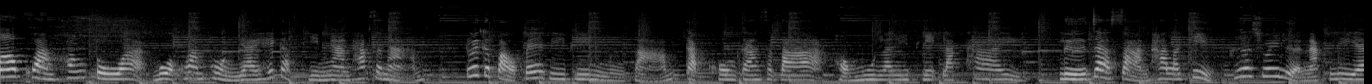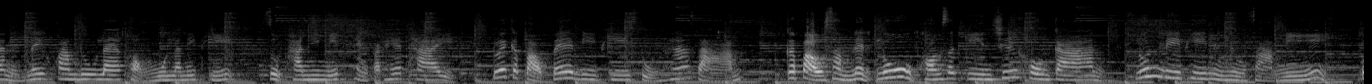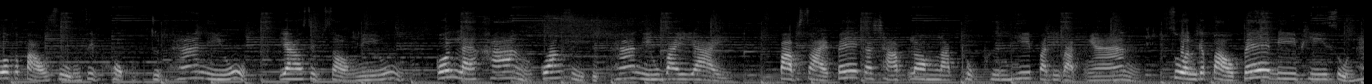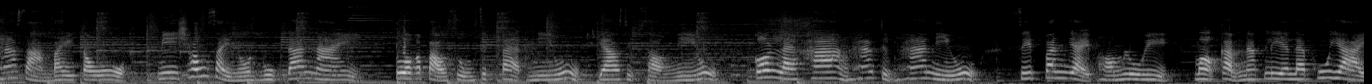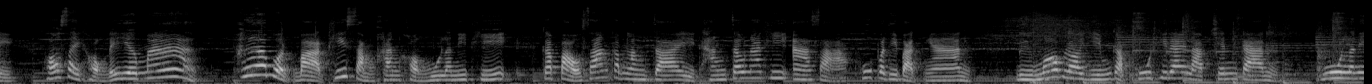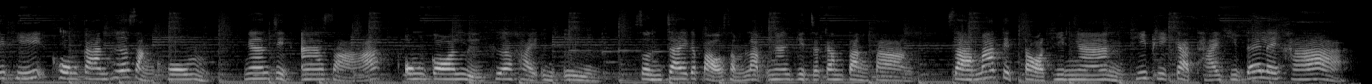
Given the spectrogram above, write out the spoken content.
มอบความคล่องตัว บวกความห่วงใยให้กับทีมงานภาคสนาม ด้วยกระเป๋าเป้ BP 113กับโครงการสตาร์ของมูลนิธิรักไทย หรือจัดสารภารกิจเพื่อช่วยเหลือนักเรียน ในความดูแลของมูลนิธิ สุพานิมิตแห่งประเทศไทย ด้วยกระเป๋าเป้ BP 053 กระเป๋าสำเร็จรูปพร้อมสกรีนชื่อโครงการ รุ่น BP 113 นี้ ตัวกระเป๋าสูง 16.5 นิ้ว ยาว 12 นิ้ว ก้นและข้างกว้าง 4.5 นิ้วใบใหญ่ ปรับสายเป้กระชับรองรับทุกพื้นที่ปฏิบัติงาน ส่วนกระเป๋าเป้ BP 053 ใบโต มีช่องใส่โน้ตบุ๊กด้านใน ตัวกระเป๋าสูง 18 นิ้ว ยาว 12 นิ้ว ก้นและข้าง 5.5 นิ้วซิปฟันใหญ่พร้อมลุย เหมาะกับนักเรียนและผู้ใหญ่ เพราะใส่ของได้เยอะมาก พื่อบทบาทที่สำคัญของมูลนิธิ กระเป๋าสร้างกำลังใจทั้งเจ้าหน้าที่อาสาผู้ปฏิบัติงาน หรือมอบรอยยิ้มกับผู้ที่ได้รับเช่นกัน มูลนิธิ โครงการเพื่อสังคม งานจิตอาสา องค์กรหรือเครือข่ายอื่น ๆ สนใจกระเป๋าสำหรับงานกิจกรรมต่าง ๆ สามารถติดต่อทีมงานที่พิกัดท้ายคลิปได้เลยค่ะ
